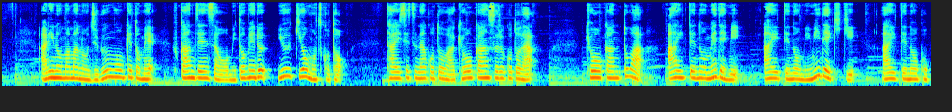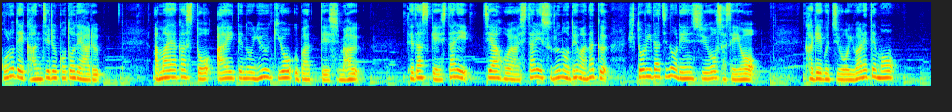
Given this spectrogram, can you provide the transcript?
ありのままの自分を受け止め不完全さを認める勇気を持つこと。大切なことは共感することだ。共感とは相手の目で見相手の耳で聞き相手の心で感じることである。甘やかすと相手の勇気を奪ってしまう。手助けしたりちやほらしたりするのではなく独り立ちの練習をさせよう。陰口を言われても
